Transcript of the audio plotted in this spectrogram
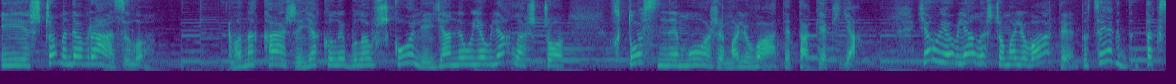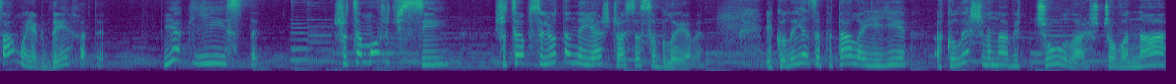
І що мене вразило? Вона каже: я коли була в школі, я не уявляла, що хтось не може малювати так, як я. Я уявляла, що малювати то це як, так само, як дихати, як їсти, що це можуть всі, що це абсолютно не є щось особливе. І коли я запитала її, а коли ж вона відчула, що вона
